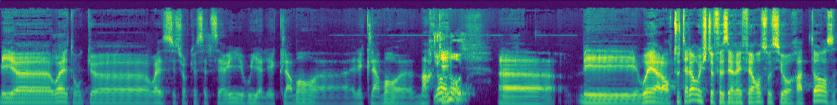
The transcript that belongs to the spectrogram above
Mais euh, ouais, donc euh, ouais, c'est sûr que cette série, oui, elle est clairement, euh, elle est clairement marquée. Non, non. mais ouais, alors tout à l'heure, oui, je te faisais référence aussi aux Raptors.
